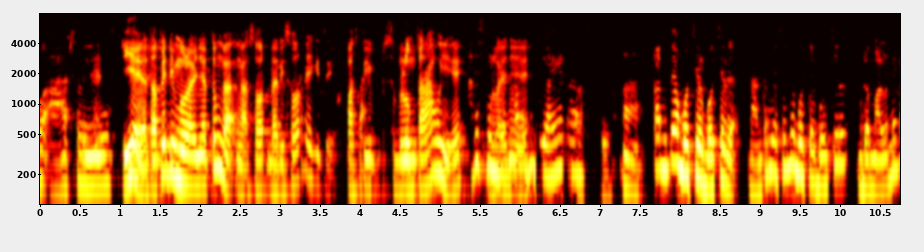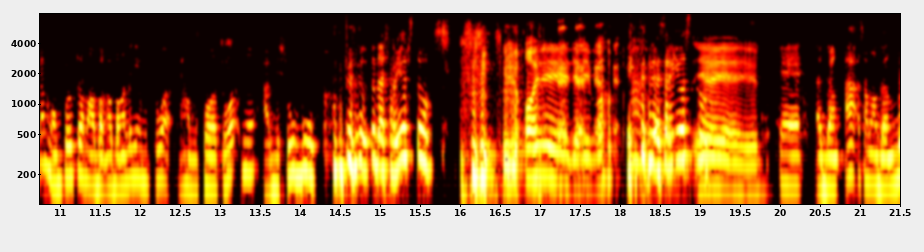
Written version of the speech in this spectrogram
Wah asli Iya, ya, tapi dimulainya tuh nggak nggak sor- dari sore gitu ya. Pasti sebelum tarawih ya. Pasti sebelum Mulainya ya. tarawih heran. Pasti. Nah, kan itu yang bocil-bocil ya. Nah, ntar biasanya bocil-bocil udah malamnya kan ngumpul tuh sama abang-abang lagi yang tua. Yang tua-tuanya habis subuh. itu, itu, itu udah serius tuh. Oh iya, jadi bo- itu udah serius tuh. Iya iya iya. Kayak gang A sama gang B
